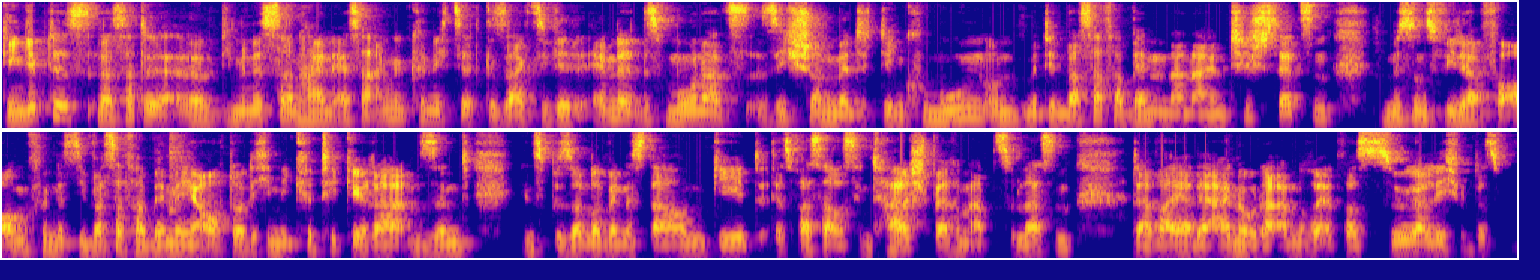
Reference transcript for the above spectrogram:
Den gibt es, das hatte äh, die Ministerin Hein Esser angekündigt. Sie hat gesagt, sie wird Ende des Monats sich schon mit den Kommunen und mit den Wasserverbänden an einen Tisch setzen. Wir müssen uns wieder vor Augen führen, dass die Wasserverbände ja auch deutlich in die Kritik geraten sind, insbesondere wenn es darum geht, das Wasser aus den Talsperren abzulassen. Da war ja der eine oder andere etwas zögerlich und das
